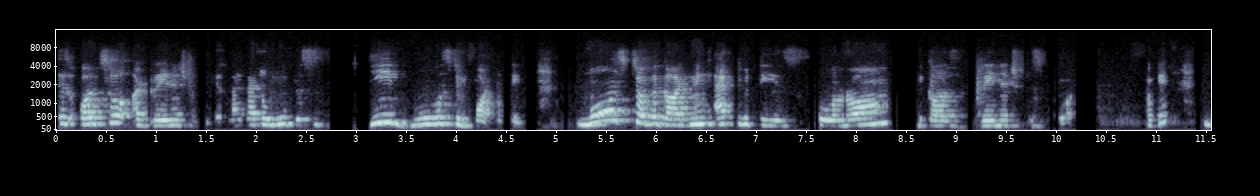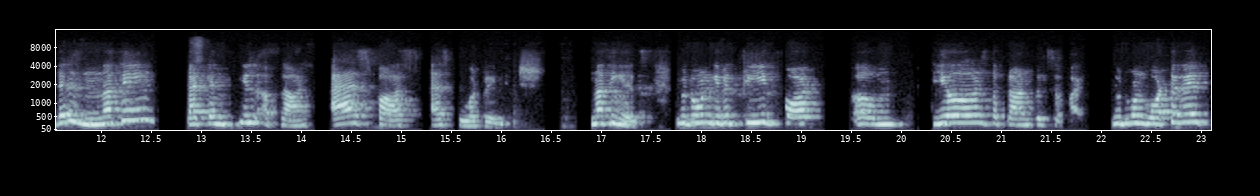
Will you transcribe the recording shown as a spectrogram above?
is also a drainage material. Like I told you, this is the most important thing. Most of the gardening activities go wrong because drainage is poor. Okay, there is nothing that can kill a plant as fast as poor drainage. Nothing else. You don't give it feed for um, years the plant will survive. You don't water it,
